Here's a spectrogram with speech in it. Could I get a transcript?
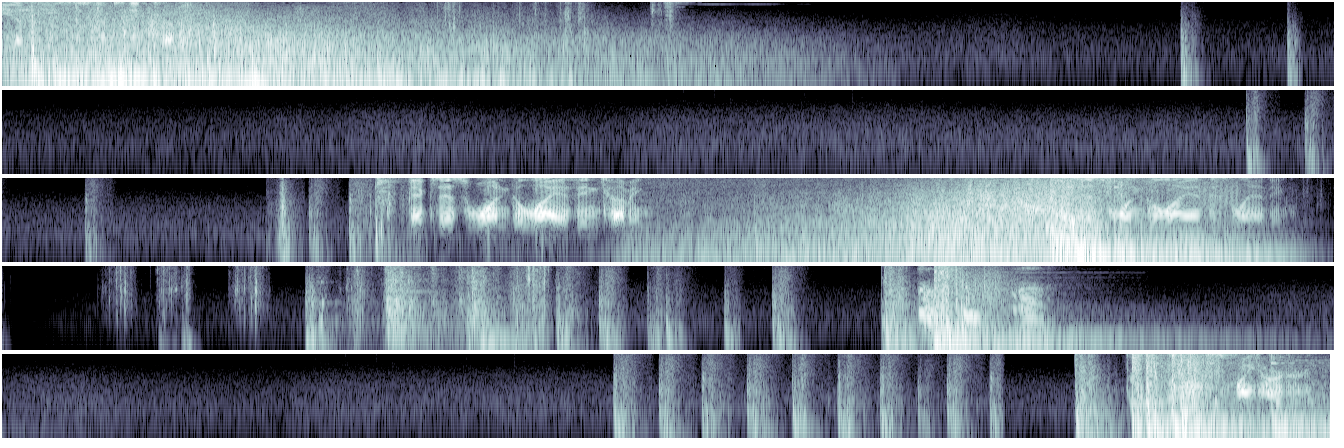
EMP systems incoming. XS-1 Goliath incoming. XS-1 Goliath is landing. Fight harder.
